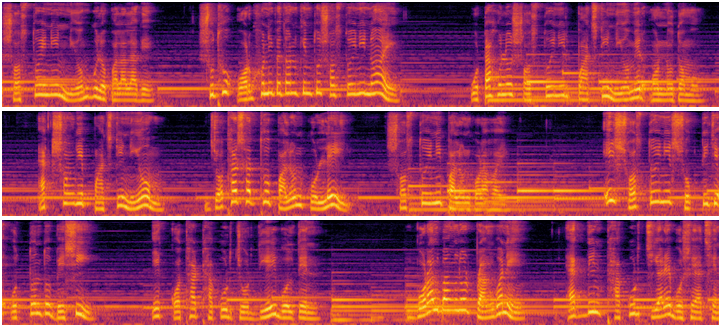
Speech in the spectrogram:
সস্তৈনীর নিয়মগুলো পালা লাগে। শুধু অর্ঘ্য নিবেদন কিন্তু সস্তৈনী নয়। ওটা হলো সস্তৈনীর পাঁচটি নিয়মের অন্যতম। একসঙ্গে পাঁচটি নিয়ম যথাসাধ্য পালন করলেই সস্তৈনী পালন করা হয়। এই সস্তৈনীর শক্তি যে অত্যন্ত বেশি, এ কথা ঠাকুর জোর দিয়েই বলতেন। বড়াল বাংলোর প্রাঙ্গণে একদিন ঠাকুর চেয়ারে বসে আছেন।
